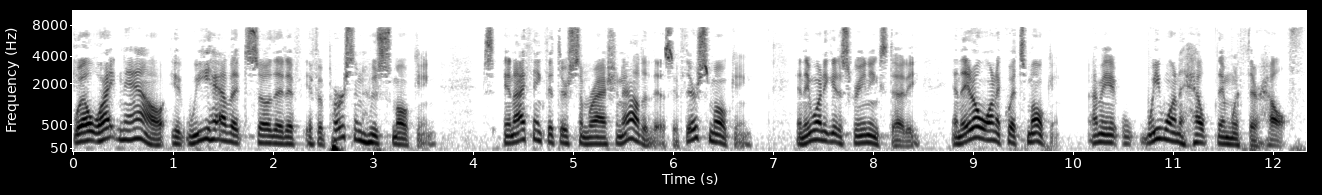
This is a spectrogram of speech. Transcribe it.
Well, right now it, we have it so that if, if a person who's smoking, and I think that there's some rationale to this, if they're smoking and they want to get a screening study and they don't want to quit smoking. I mean, we want to help them with their health.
